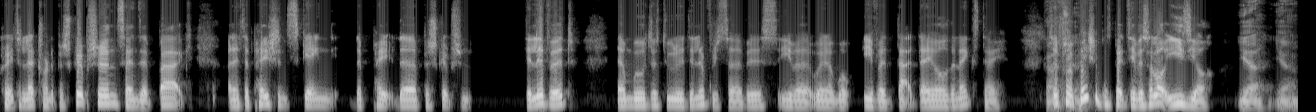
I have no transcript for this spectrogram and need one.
creates an electronic prescription, sends it back, and if the patient's getting the pa- the prescription delivered, then we'll just do the delivery service either you know, either that day or the next day. So from a patient perspective, it's a lot easier. Yeah, yeah.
